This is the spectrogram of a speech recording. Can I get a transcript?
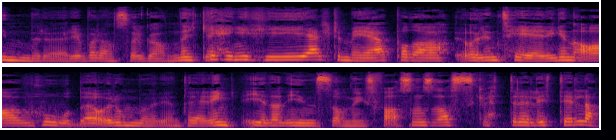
innrøret i balanseorganene ikke henger helt med på da orienteringen av hodet og romorientering i den innsovningsfasen, så da skvetter det litt til, da.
